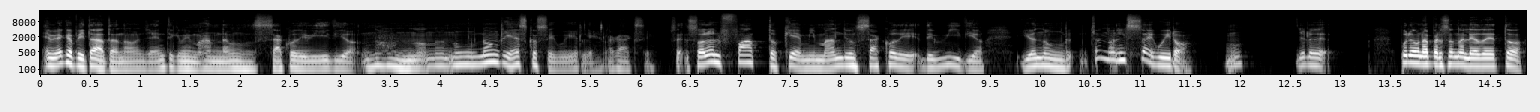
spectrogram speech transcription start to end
E mi è capitato, no? Gente che mi manda un sacco di video. No, no, no, no, non riesco a seguirli, ragazzi. Se- solo il fatto che mi mandi un sacco di, di video, io non, cioè, non li seguirò. mm? Io le- pure a una persona le ho detto,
